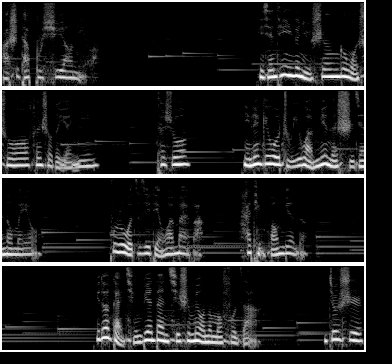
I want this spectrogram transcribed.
而是他不需要你了。以前听一个女生跟我说分手的原因，她说。你连给我煮一碗面的时间都没有，不如我自己点外卖吧，还挺方便的。一段感情变淡其实没有那么复杂，就是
